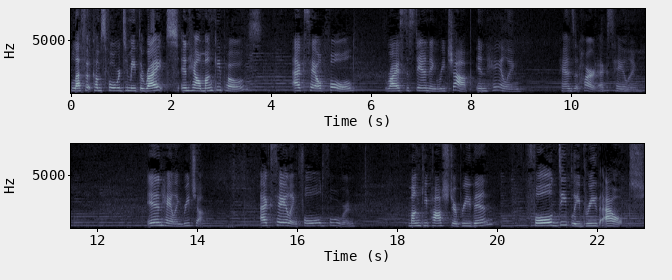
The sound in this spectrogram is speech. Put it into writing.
Left foot comes forward to meet the right. Inhale, monkey pose. Exhale, fold. Rise to standing, reach up. Inhaling, hands at heart. Exhaling. Inhaling, reach up. Exhaling, fold forward. Monkey posture, breathe in. Fold deeply, breathe out.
